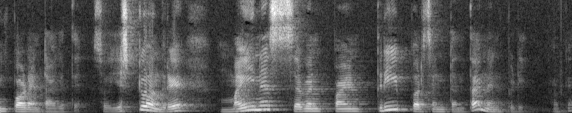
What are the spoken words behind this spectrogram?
ಇಂಪಾರ್ಟೆಂಟ್ ಆಗುತ್ತೆ. ಸೊ ಎಷ್ಟು ಅಂದರೆ minus seven point three percent ಅಂತ ನೆನ್ಪಿಡಿ. ಓಕೆ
